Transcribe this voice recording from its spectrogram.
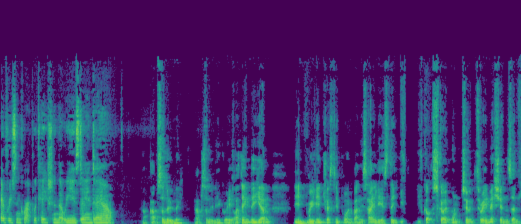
every single application that we use day in, day out. Absolutely, absolutely agree. I think the um, the really interesting point about this, Haley, is that you've you've got the scope one, two, and three emissions, and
